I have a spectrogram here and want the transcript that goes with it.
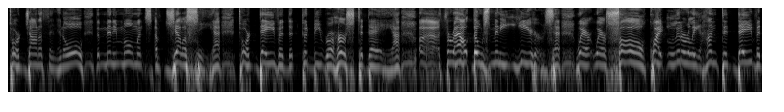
toward Jonathan, and oh, the many moments of jealousy uh, toward David that could be rehearsed today. Uh, uh, throughout those many years, uh, where, where Saul quite literally hunted David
